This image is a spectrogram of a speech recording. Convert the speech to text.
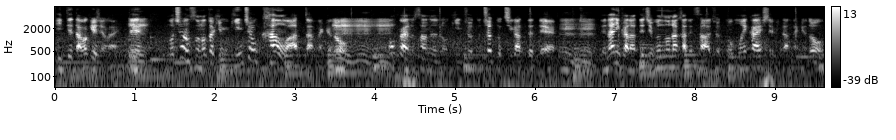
行ってたわけじゃない。で、うん。もちろんその時も緊張感はあったんだけど、今回のサヌの緊張とちょっと違っててうんうん。で何かなって自分の中でさちょっと思い返してみたんだけど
